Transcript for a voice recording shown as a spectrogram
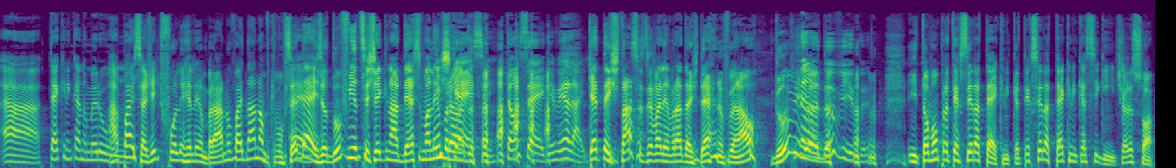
a técnica número um. Rapaz, se a gente for relembrar, não vai dar não, porque vão ser É. 10. Eu duvido que você chegue na décima lembrando. Esquece. Então segue, é verdade. Quer testar se você vai lembrar das 10 no final? Duvido. Não, duvido. então vamos para a terceira técnica. A terceira técnica é a seguinte, olha só.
